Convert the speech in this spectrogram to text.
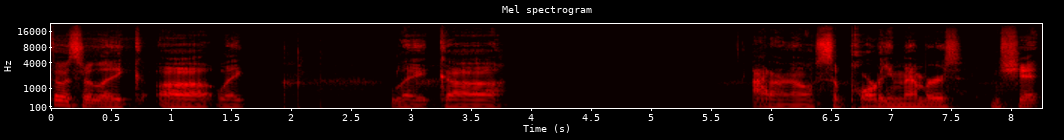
those are like uh like like uh I don't know, supporting members and shit.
